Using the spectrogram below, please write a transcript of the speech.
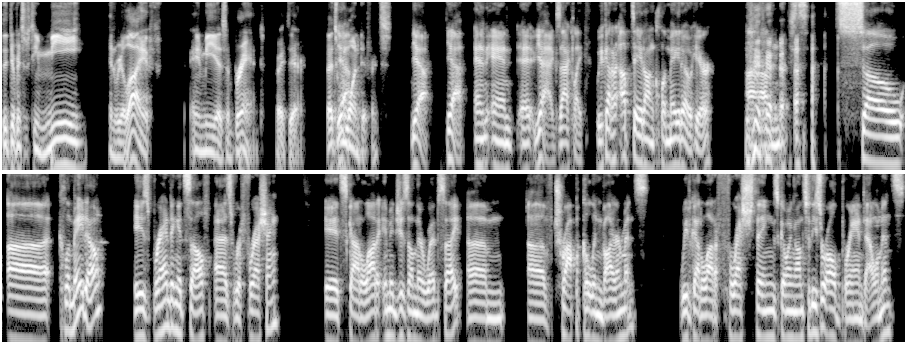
the difference between me in real life and me as a brand right there. That's yeah. one difference. Yeah. Yeah, and and uh, yeah, exactly. We've got an update on Clamato here. Um, so uh, Clamato is branding itself as refreshing. It's got a lot of images on their website um, of tropical environments. We've got a lot of fresh things going on. So these are all brand elements.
